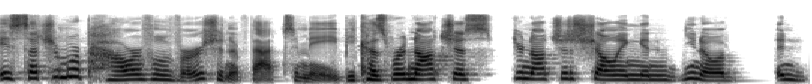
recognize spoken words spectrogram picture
is such a more powerful version of that to me because we're not just you're not just showing in you know in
